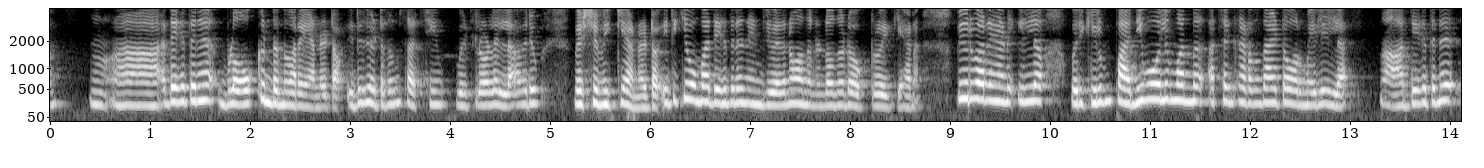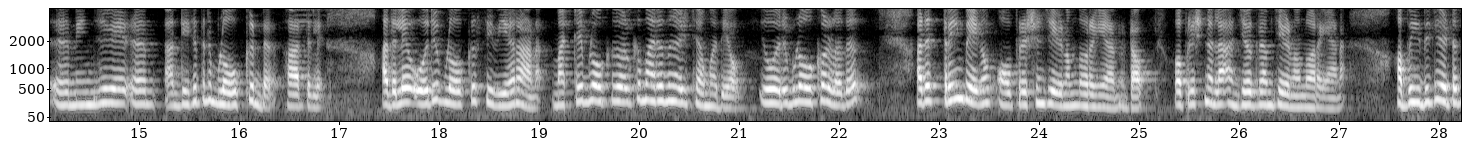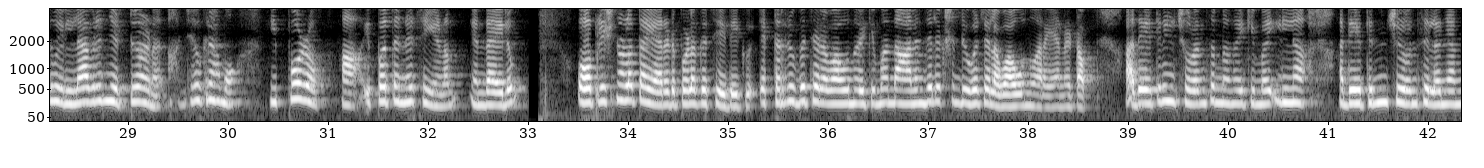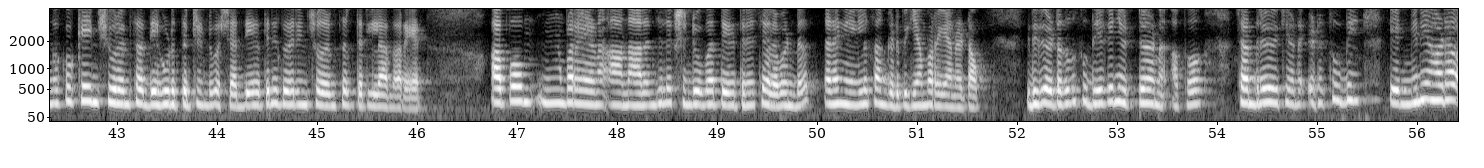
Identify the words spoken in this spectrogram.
അദ്ദേഹത്തിന് ബ്ലോക്ക് ഉണ്ടെന്ന് പറയാണ് കേട്ടോ. ഇത് കേട്ടതും സച്ചിയും വീട്ടിലുള്ള എല്ലാവരും വിഷമിക്കുകയാണ് കേട്ടോ. ഇതിക്ക് മുമ്പ് അദ്ദേഹത്തിന് നെഞ്ചുവേദന വന്നിട്ടുണ്ടോ എന്ന് ഡോക്ടർ വയ്ക്കുകയാണ് അപ്പോൾ ഇവർ പറയുകയാണ് ഇല്ല ഒരിക്കലും പനി പോലും വന്ന് അച്ഛൻ കിടന്നതായിട്ട് ഓർമ്മയിലില്ല. അദ്ദേഹത്തിന് നെഞ്ചുവേ അദ്ദേഹത്തിന് ബ്ലോക്ക് ഉണ്ട് ഹാർട്ടിൽ അതിൽ ഒരു ബ്ലോക്ക് സിവിയർ ആണ്. മറ്റേ ബ്ലോക്കുകൾക്ക് മരുന്ന് കഴിച്ചാൽ മതിയാവും. ഈ ഒരു ബ്ലോക്ക് ഉള്ളത് അത് എത്രയും വേഗം ഓപ്പറേഷൻ ചെയ്യണം എന്ന് പറയുകയാണ് കേട്ടോ. ഓപ്പറേഷൻ അല്ല അഞ്ചോഗ്രാം ചെയ്യണം എന്ന് പറയുകയാണ്. അപ്പോൾ ഇത് കേട്ടതും എല്ലാവരും ഞെട്ടുകയാണ്. അഞ്ചോഗ്രാമോ ഇപ്പോഴോ? ആ ഇപ്പോൾ തന്നെ ചെയ്യണം. എന്തായാലും ഓപ്പറേഷനുള്ള തയ്യാറെടുപ്പുകളൊക്കെ ചെയ്തേക്കും. എത്ര രൂപ ചിലവാകും എന്ന് ചോദിക്കുമ്പോൾ നാലഞ്ച് ലക്ഷം രൂപ ചിലവാകും എന്ന് പറയാൻ കേട്ടോ. അദ്ദേഹത്തിന് ഇൻഷുറൻസ് ഉണ്ടോ എന്ന് ചോദിക്കുമ്പോൾ ഇല്ല അദ്ദേഹത്തിന് ഇൻഷുറൻസ് ഇല്ല. ഞങ്ങൾക്കൊക്കെ ഇൻഷുറൻസ് അദ്ദേഹം എടുത്തിട്ടുണ്ട്. പക്ഷേ അദ്ദേഹത്തിന് ഇതുവരെ ഇൻഷുറൻസ് എടുത്തിട്ടില്ല എന്ന് പറയാൻ. അപ്പോൾ പറയുകയാണ് ആ നാലഞ്ച് ലക്ഷം രൂപ അദ്ദേഹത്തിന് ചിലവുണ്ട്. അതെങ്ങനെയെങ്കിലും സംഘടിപ്പിക്കാൻ പറയാണ് കേട്ടോ ഇത് കേട്ടതും സുധിയൊക്കെ ഞെട്ടുകയാണ് അപ്പോൾ ചന്ദ്ര ചോദിക്കുകയാണ് എടാ സുധി എങ്ങനെയാണ്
